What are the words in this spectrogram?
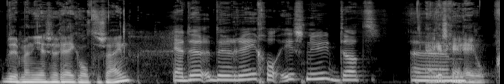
op dit moment niet eens een regel te zijn. Ja, de, de regel is nu dat... Er is ehm, geen regel.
